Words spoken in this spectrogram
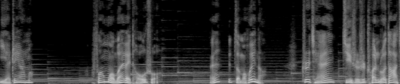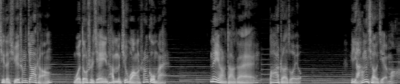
也这样吗？方墨歪歪头说：“哎，怎么会呢？之前即使是穿着大气的学生家长，我都是建议他们去网上购买，那样大概八折左右。杨小姐嘛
